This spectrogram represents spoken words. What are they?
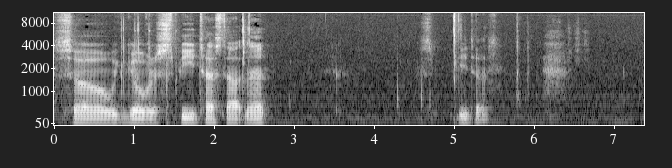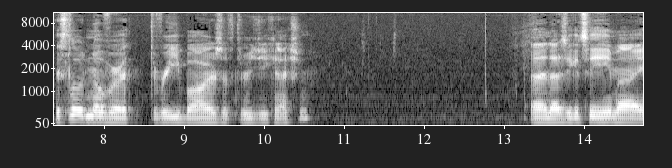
So we can go over to speedtest.net. Speed test. This loading over three bars of 3G connection. And as you can see, my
